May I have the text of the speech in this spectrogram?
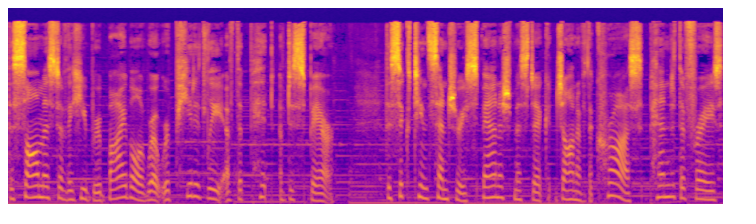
The psalmist of the Hebrew Bible wrote repeatedly of the pit of despair. The 16th century Spanish mystic John of the Cross penned the phrase,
